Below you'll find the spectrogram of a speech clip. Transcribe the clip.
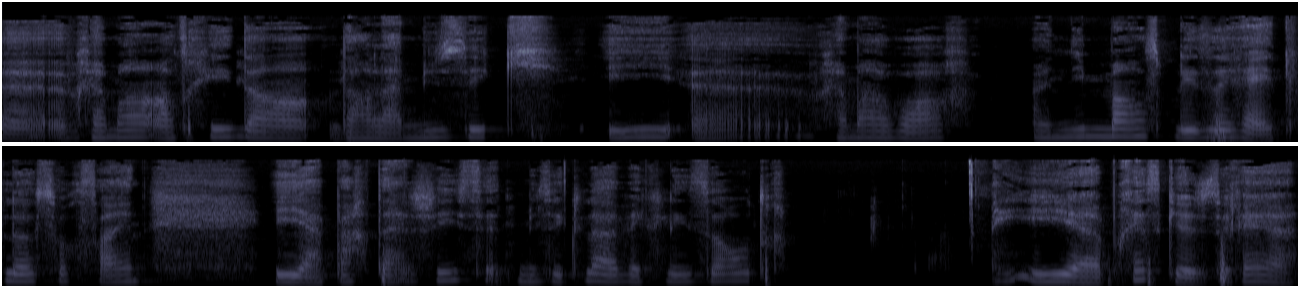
euh, vraiment entrer dans, dans la musique et euh, vraiment avoir un immense plaisir à être là sur scène et à partager cette musique-là avec les autres. Et, euh, presque, je dirais, un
